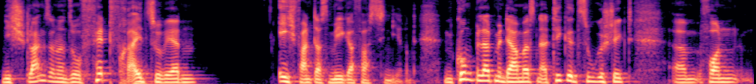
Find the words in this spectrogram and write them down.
nicht schlank, sondern so fettfrei zu werden? Ich fand das mega faszinierend. Ein Kumpel hat mir damals einen Artikel zugeschickt ähm, von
